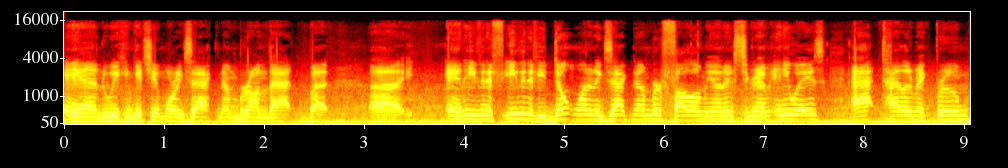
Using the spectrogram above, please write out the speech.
and we can get you a more exact number on that. But uh, and even if even if you don't want an exact number, follow me on Instagram anyways at Tyler McBroom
